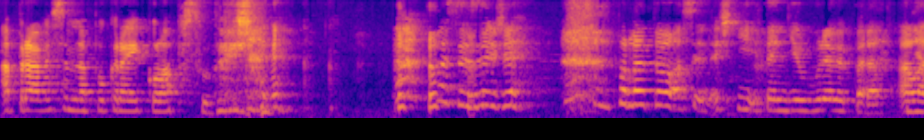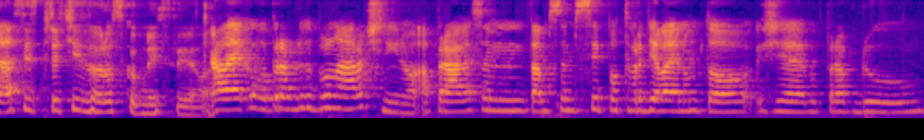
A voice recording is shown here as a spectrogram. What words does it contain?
A právě jsem na pokraji kolapsu, takže myslím si, že podle toho asi dnešní ten díl bude vypadat. Ale já si přečíst horoskop, než si jela. ale jako opravdu to bylo náročný, no. A právě jsem, tam jsem si potvrdila jenom to, že opravdu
